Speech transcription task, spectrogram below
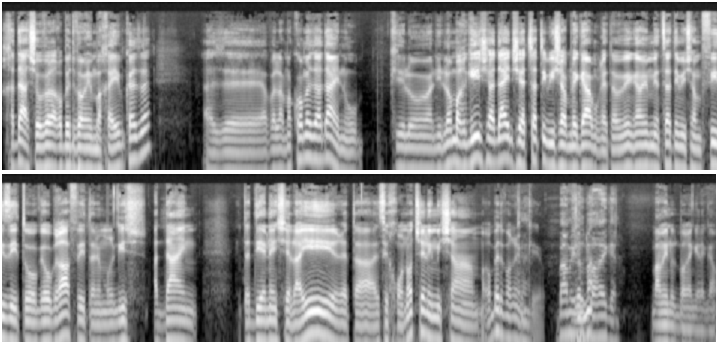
חדש, עובר הרבה דברים בחיים כזה, אז, אה, אבל המקום הזה עדיין הוא, כאילו, אני לא מרגיש עדיין שיצאתי משם לגמרי, אתה מבין? גם אם יצאתי משם פיזית או גיאוגרפית, אני מרגיש עדיין את ה-DNA של העיר, את הזיכרונות שלי משם, הרבה דברים, כן. כאילו. בא מילוט ומה- ברגל. באמינות ברגל לגמרי.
